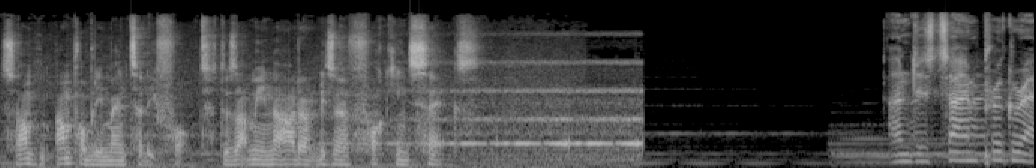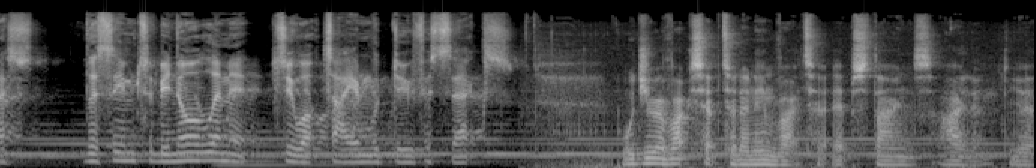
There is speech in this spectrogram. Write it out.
So I'm, I'm probably mentally fucked. Does that mean that I don't deserve fucking sex? And as time progressed, there seemed to be no limit to what Tyan would do for sex. Would you have accepted an invite to Epstein's Island? Yeah,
